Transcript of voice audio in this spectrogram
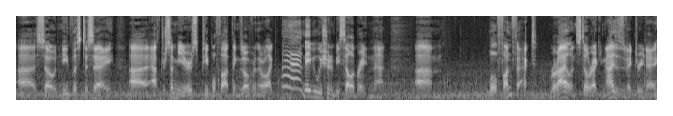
Uh, so, needless to say, uh, after some years, people thought things over and they were like, eh, maybe we shouldn't be celebrating that. Um, little fun fact Rhode Island still recognizes Victory Day,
